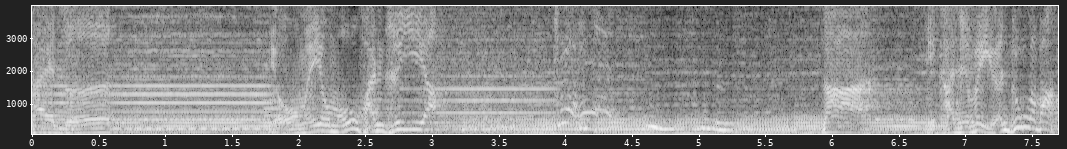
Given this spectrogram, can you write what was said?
太子有没有谋反之意啊？有。那你看见魏元忠了吗？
